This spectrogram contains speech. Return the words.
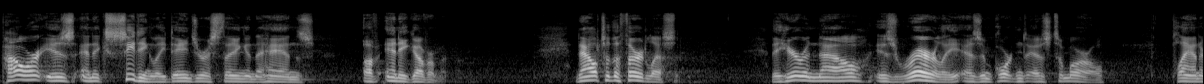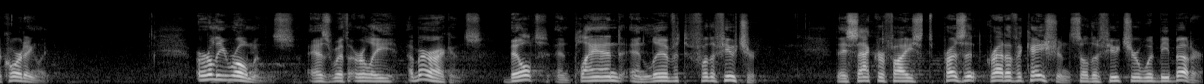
Power is an exceedingly dangerous thing in the hands of any government. Now to the third lesson. The here and now is rarely as important as tomorrow. Plan accordingly. Early Romans, as with early Americans, built and planned and lived for the future. They sacrificed present gratification so the future would be better.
